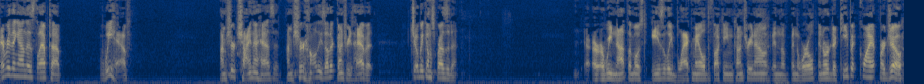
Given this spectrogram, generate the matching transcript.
everything on this laptop we have. I'm sure China has it. I'm sure all these other countries have it. Joe becomes president. Are, are we not the most easily blackmailed fucking country now in the in the world? In order to keep it quiet for Joe,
